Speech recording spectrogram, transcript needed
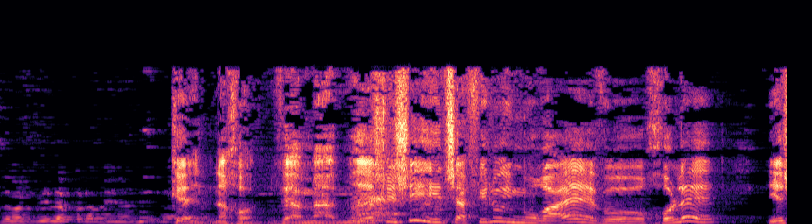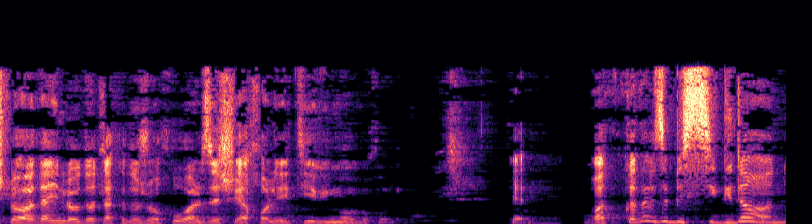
זה מקביל לבינוני? כן, נכון. והמעלה השלישית, שאפילו אם הוא רעב או חולה, יש לו עדיין להודות לקדוש ברוך הוא על זה שיכול להיטיב עמו וכו'. כן. רק הוא כתב את זה בסגנון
